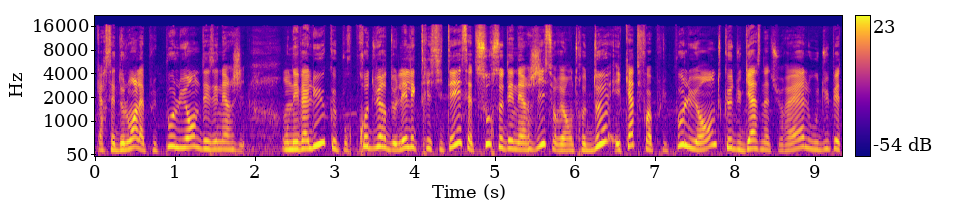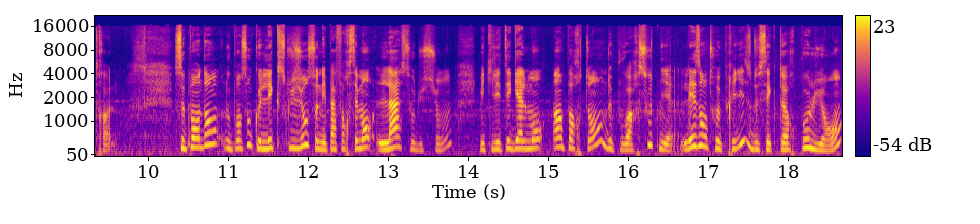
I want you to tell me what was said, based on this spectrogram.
car c'est de loin la plus polluante des énergies. On évalue que pour produire de l'électricité, cette source d'énergie serait entre 2 et 4 fois plus polluante que du gaz naturel ou du pétrole. Cependant, nous pensons que l'exclusion, ce n'est pas forcément la solution, mais qu'il est également important de pouvoir soutenir les entreprises de secteurs polluants,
